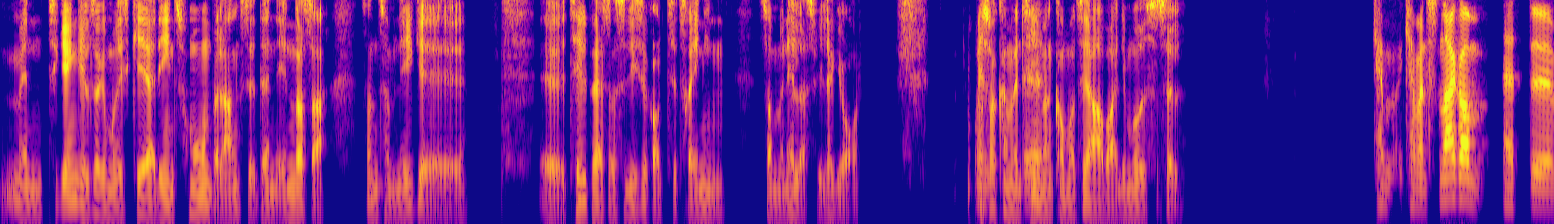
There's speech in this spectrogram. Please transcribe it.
men til gengæld så kan man risikere, at ens hormonbalance den ændrer sig, sådan så man ikke øh, øh, tilpasser sig lige så godt til træningen, som man ellers ville have gjort. Men, og så kan man sige, øh, at man kommer til at arbejde imod sig selv kan, kan man snakke om, at øh,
